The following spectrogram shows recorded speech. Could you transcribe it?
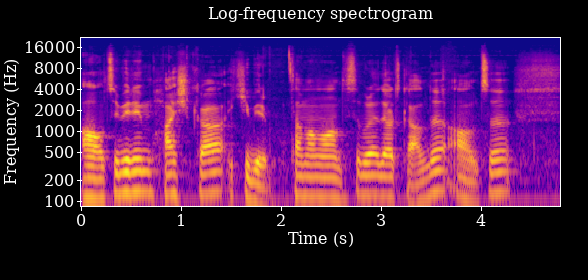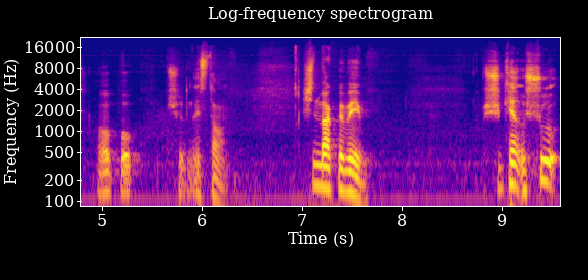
6 birim, HK 2 birim. Tamam 6'sı buraya 4 kaldı. 6 hop hop. Şurada neyse tamam. Şimdi bak bebeğim. Şu şu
